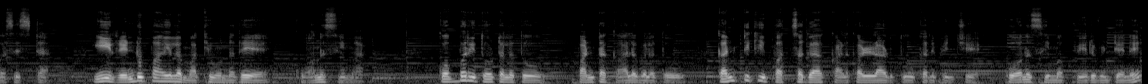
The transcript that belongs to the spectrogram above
వశిష్ట. ఈ రెండు పాయల మధ్య ఉన్నదే కోనసీమ. కొబ్బరి తోటలతో పంట కాలువలతో కంటికి పచ్చగా కళకళ్ళాడుతూ కనిపించే కోనసీమ పేరు వింటేనే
